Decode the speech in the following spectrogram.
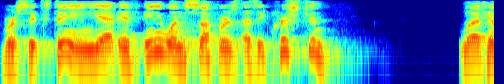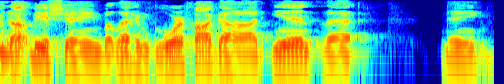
Verse 16, yet if anyone suffers as a Christian, let him not be ashamed, but let him glorify God in that name.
